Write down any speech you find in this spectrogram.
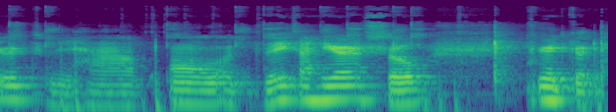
Good. We have all the data here so good good.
